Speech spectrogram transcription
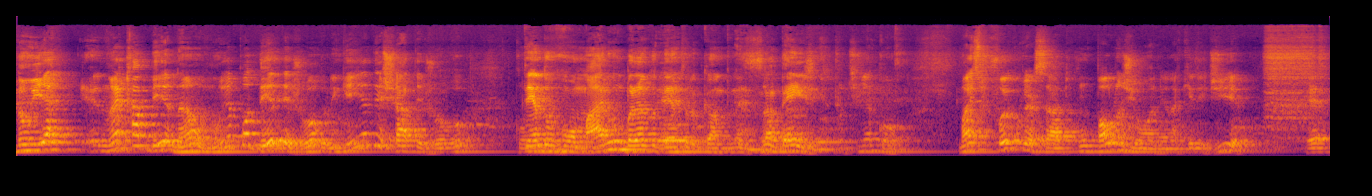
Não ia, não ia caber, não. Não ia poder ter jogo. Ninguém ia deixar ter jogo. Tendo um Romário e um branco é, dentro do campo, né? Não tem jeito. Não tinha como. Mas foi conversado com o Paulo Angione naquele dia, é,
